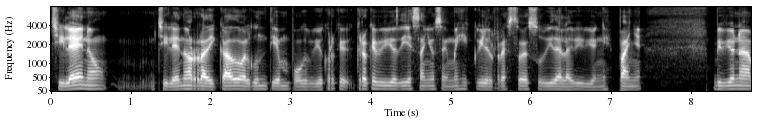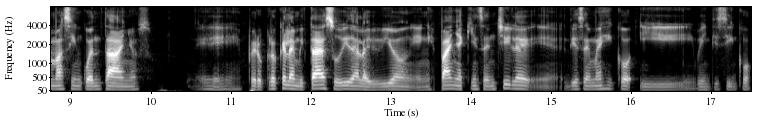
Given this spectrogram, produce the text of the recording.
chileno, chileno radicado algún tiempo, vivió, creo, que, creo que vivió 10 años en México y el resto de su vida la vivió en España vivió nada más 50 años, eh, pero creo que la mitad de su vida la vivió en, España, 15 en Chile, 10 eh, en México y 25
